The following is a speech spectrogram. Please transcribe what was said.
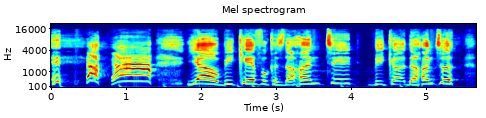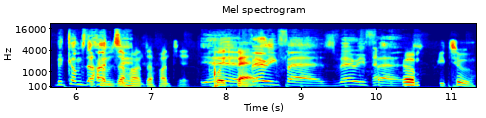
Yo, be careful because the hunted because the hunter becomes the Becomes hunted. the hunter, hunted. Yeah, Quick, fast. very fast, very fast. Good movie too.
